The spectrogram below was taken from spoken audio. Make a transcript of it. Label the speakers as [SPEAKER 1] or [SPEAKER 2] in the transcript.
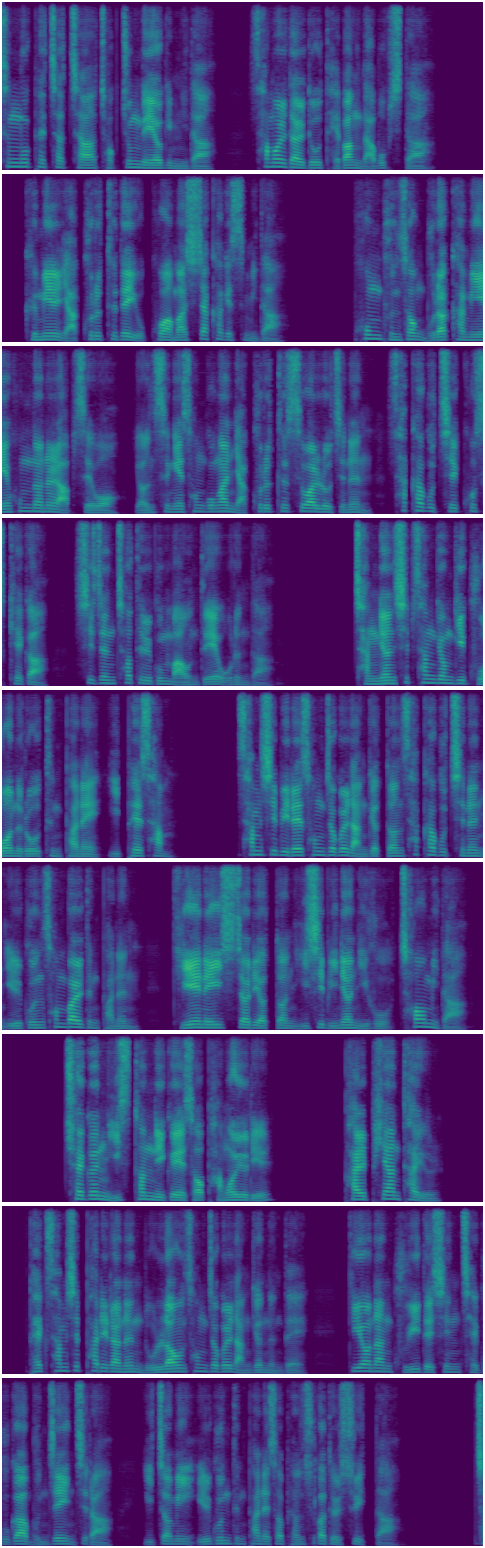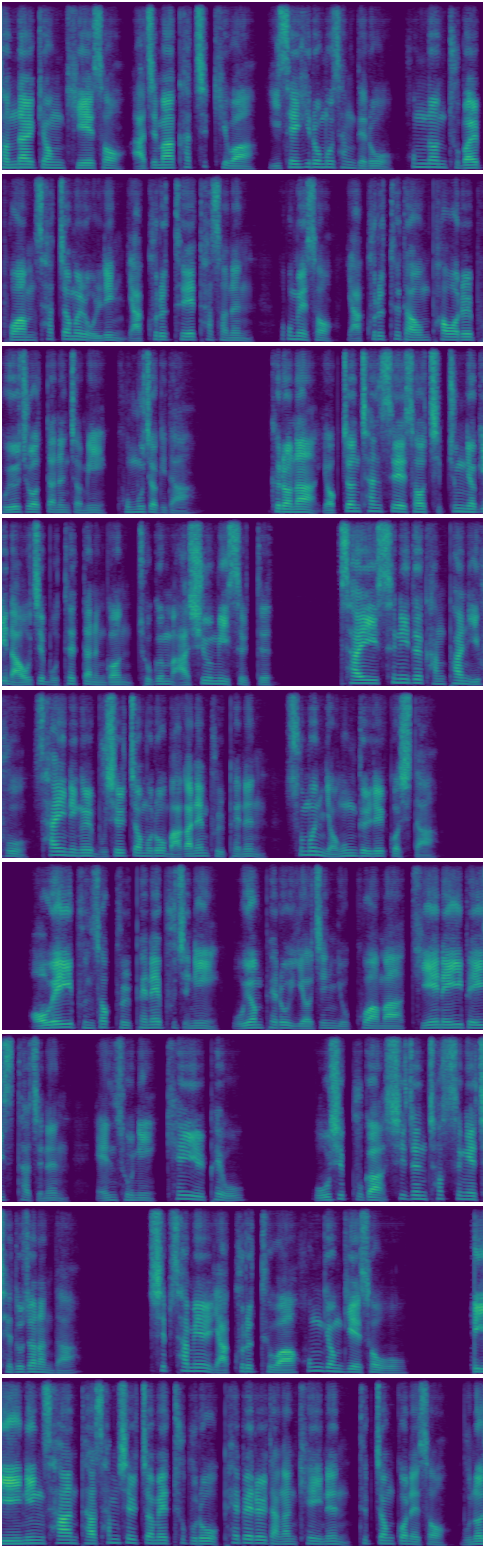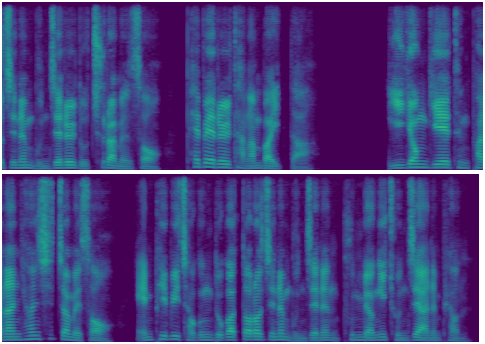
[SPEAKER 1] 승무패차차 적중 내역입니다. 3월 달도 대박 나봅시다. 금일 야쿠르트 대 요코하마 시작하겠습니다. 홈 분석 무라카미의 홈런을 앞세워 연승에 성공한 야쿠르트 스왈로즈는 사카구치 코스케가 시즌 첫 1군 마운드에 오른다. 작년 13경기 9원으로 등판해 2패 3. 30일에 성적을 남겼던 사카구치는 1군 선발 등판은 DNA 시절이었던 22년 이후 처음이다. 최근 이스턴 리그에서 방어율 1, 8 피안타율, 138이라는 놀라운 성적을 남겼는데 뛰어난 구위 대신 제구가 문제인지라 이 점이 1군 등판에서 변수가 될 수 있다. 전날 경기에서 아즈마 카츠키와 이세 히로무 상대로 홈런 두 발 포함 4점을 올린 야쿠르트의 타선은 홈에서 야쿠르트다운 파워를 보여주었다는 점이 고무적이다. 그러나 역전 찬스에서 집중력이 나오지 못했다는 건 조금 아쉬움이 있을 듯. 사이 스니드 강판 이후 4이닝을 무실점으로 막아낸 불펜은 숨은 영웅 들릴 것이다. 어웨이 분석 불펜의 부진이 5연패로 이어진 요코하마 DNA 베이스타즈는 앤소니 K1패 5, 59가 시즌 첫 승에 재도전한다. 13일 야쿠르트와 홈 경기에서 5, 2이닝 4안타 3실점의 투구로 패배를 당한 K는 득점권에서 무너지는 문제를 노출하면서 패배를 당한 바 있다. 이 경기에 등판한 현 시점에서 MPB 적응도가 떨어지는 문제는 분명히 존재하는 편.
